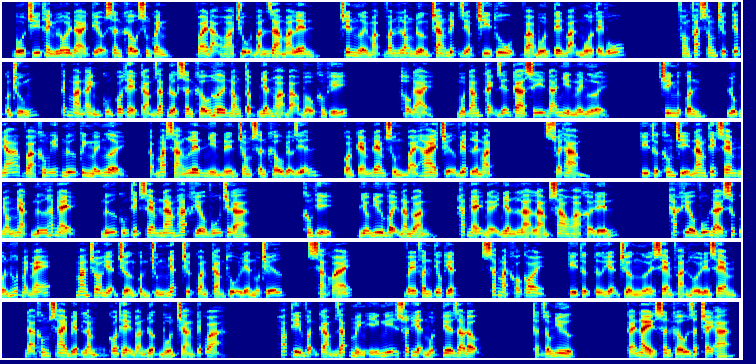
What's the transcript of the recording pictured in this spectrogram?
Bố trí thành lôi đài kiểu sân khấu xung quanh, vài đạo hỏa trụ bắn ra mà lên, trên người mặc văn long đường trang đích diệp chi thu và bốn tên bạn múa tề vũ phòng phát sóng trực tiếp của chúng, cách màn ảnh cũng có thể cảm giác được sân khấu hơi nóng tập nhân hỏa bạo bầu không khí. Hậu đài, một đám cạnh diễn ca sĩ đã nhìn ngây người. Trinh ngự quân, lục nhã và không ít nữ kinh mấy người, cặp mắt sáng lên nhìn đến trong sân khấu biểu diễn, còn kém đem sùng bái hai chữ viết lên mặt. Xoáy thảm. Kỳ thực không chỉ nam thích xem nhóm nhạc nữ hát nhảy, nữ cũng thích xem nam hát khiêu vũ chết ca. Không thì, nhiều như vậy nam đoàn, hát nhảy nghệ nhân là làm sao hỏa khởi đến? Hát khiêu vũ đài sức cuốn hút mạnh mẽ, mang cho hiện trường quần chúng nhất trực quan cảm thụ liền một chữ, sảng khoái. Về phần tiêu kiệt, sắc mặt khó coi kỳ thực từ hiện trường người xem phản hồi đến xem, đã không sai biệt lắm có thể đoán được bổn tràng kết quả. Hoắc thi vận cảm giác mình ý nghĩ xuất hiện một tia dao động. Thật giống như, cái này sân khấu rất cháy a.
